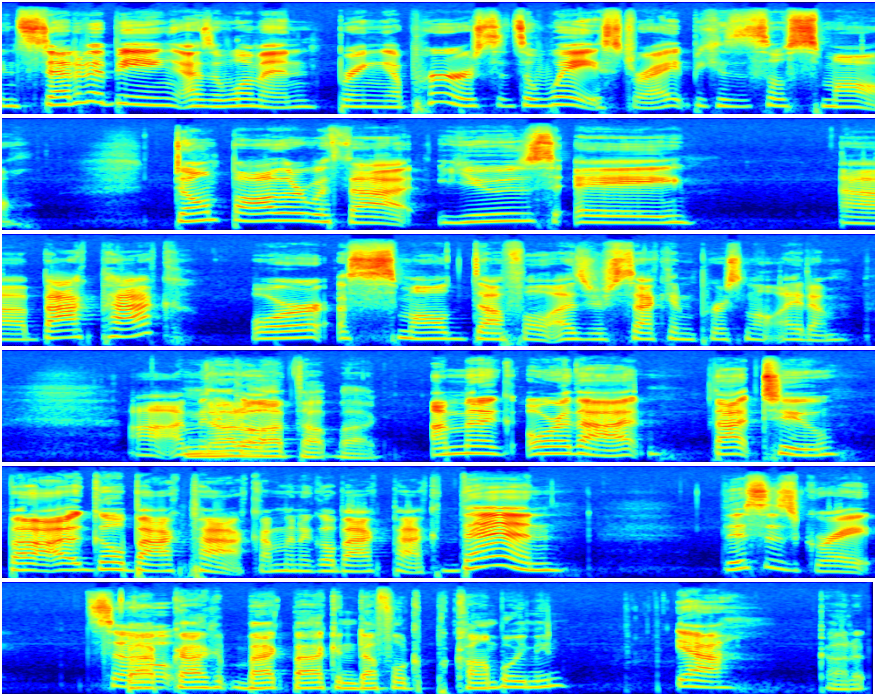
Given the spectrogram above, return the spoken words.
Instead of it being as a woman bringing a purse, it's a waist, right? Because it's so small. Don't bother with that. Use a uh, backpack or a small duffel as your second personal item. Uh, I'm gonna Not go, a laptop bag. I'm gonna or that that too, but I go backpack. I'm gonna go backpack. Then this is great. So Backpack, backpack, and duffel combo. You mean? yeah. Got it.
